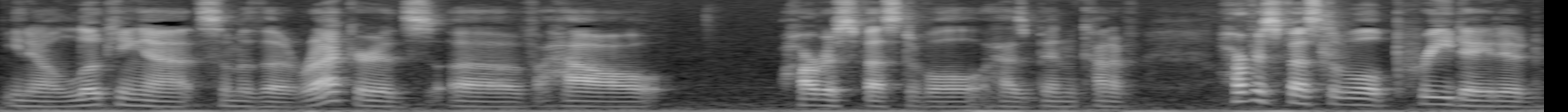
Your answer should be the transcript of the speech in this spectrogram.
you know, looking at some of the records of how Harvest Festival has been kind of Harvest Festival predated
